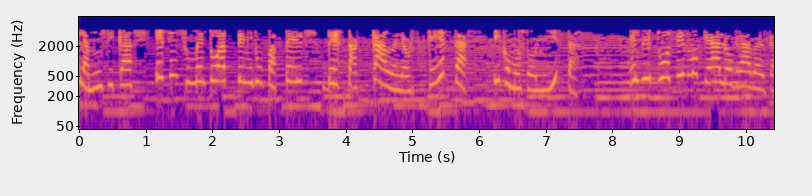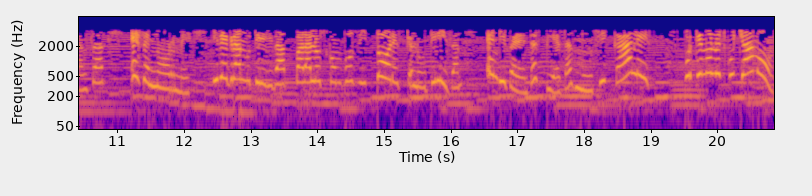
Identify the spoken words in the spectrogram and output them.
La música, ese instrumento ha tenido un papel destacado en la orquesta y como solista. El virtuosismo que ha logrado alcanzar es enorme y de gran utilidad para los compositores que lo utilizan en diferentes piezas musicales. ¿Por qué no lo escuchamos?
